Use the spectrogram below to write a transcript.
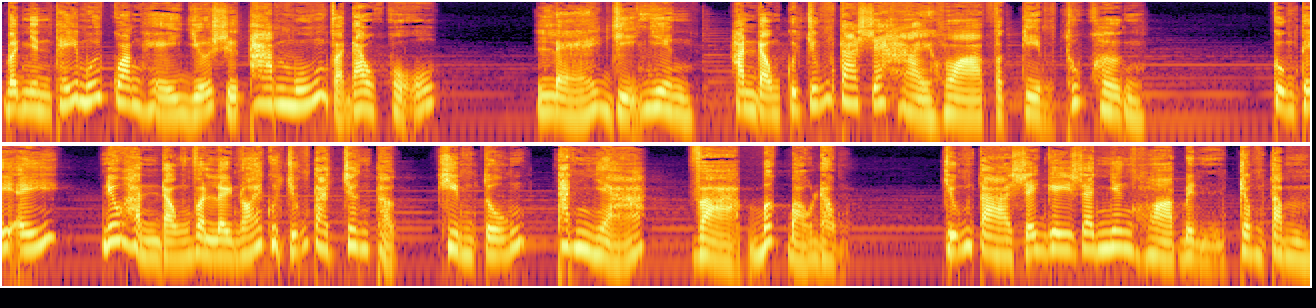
và nhìn thấy mối quan hệ giữa sự tham muốn và đau khổ, lẽ dĩ nhiên hành động của chúng ta sẽ hài hòa và kiềm thúc hơn. Cùng thế ấy, nếu hành động và lời nói của chúng ta chân thật, khiêm tốn, thanh nhã và bất bạo động, chúng ta sẽ gây ra nhân hòa bình trong tâm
